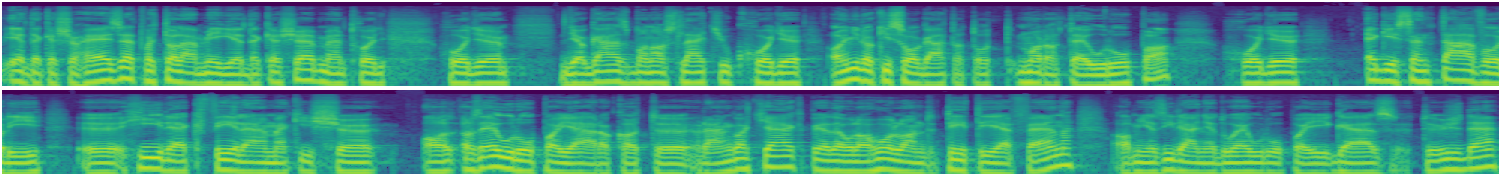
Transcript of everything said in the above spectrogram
érdekes a helyzet, vagy talán még érdekesebb, mert hogy, hogy ugye a gázban azt látjuk, hogy annyira kiszolgáltatott maradt Európa, hogy egészen távoli hírek, félelmek is az európai árakat rángatják, például a holland TTFN, ami az irányadó európai gáz tőzsde,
